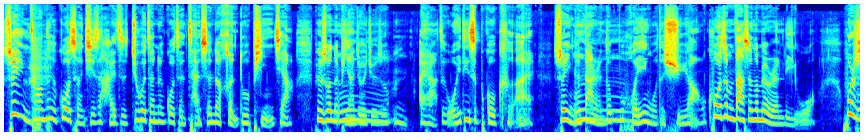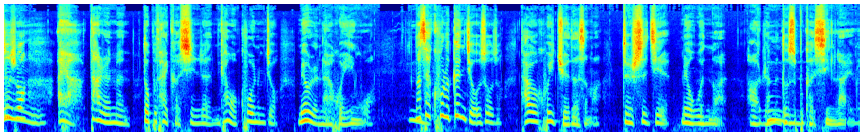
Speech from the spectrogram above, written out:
所以你知道那个过程，其实孩子就会在那个过程产生了很多评价。比如说，那评价就会觉得说：“嗯，哎呀，这个我一定是不够可爱，所以你看大人都不回应我的需要，我哭的这么大声都没有人理我。”或者是说：“哎呀，大人们都不太可信任，你看我哭了那么久，没有人来回应我。”那在哭了更久的时候，他会觉得什么？这个世界没有温暖，啊，人们都是不可信赖的。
